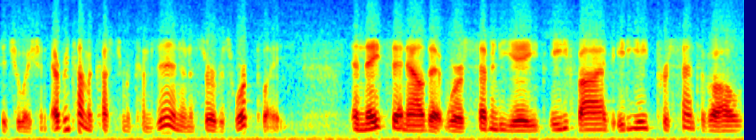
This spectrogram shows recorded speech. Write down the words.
situation. Every time a customer comes in in a service workplace, and they say now that we're 78, 85, 88% of all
